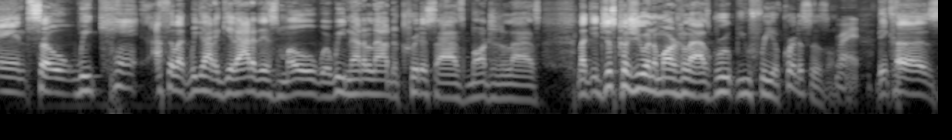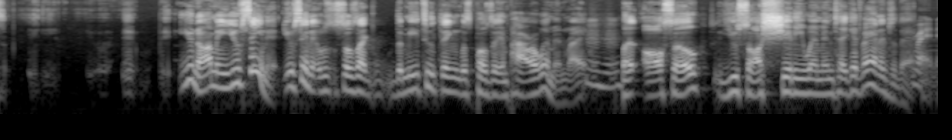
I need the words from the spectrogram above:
and so we can't. I feel like we got to get out of this mode where we're not allowed to criticize marginalized. Like it- just because you're in a marginalized group, you free of criticism, Right. Because you know, I mean, you've seen it. You've seen it. It was- So it's like the Me Too thing was supposed to empower women, right? Mm-hmm. But also, you saw shitty women take advantage of that, Right.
